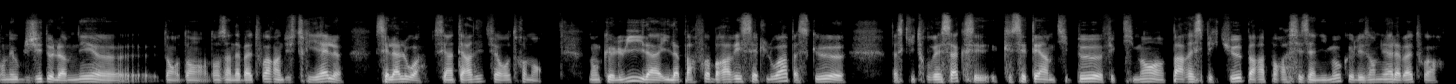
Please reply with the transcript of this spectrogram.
On est obligé de l'amener euh, dans, dans, dans, un abattoir industriel. C'est la loi. C'est interdit de faire autrement. Donc euh, lui, il a, il a parfois bravé cette loi parce que parce qu'il trouvait ça que c'était un petit peu effectivement pas respectueux par rapport à ces animaux que les emmener à l'abattoir.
